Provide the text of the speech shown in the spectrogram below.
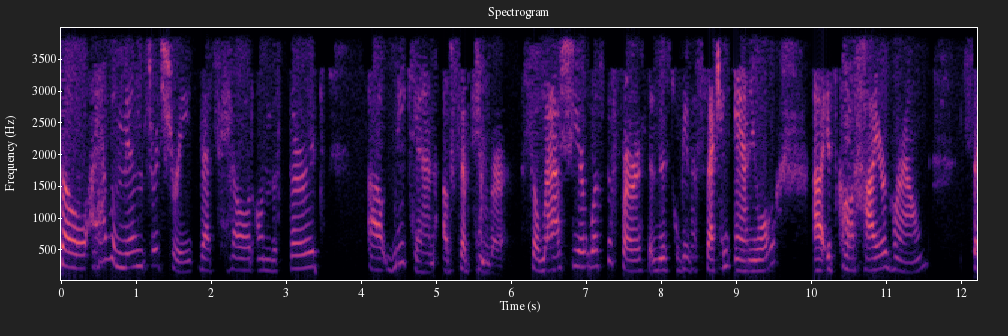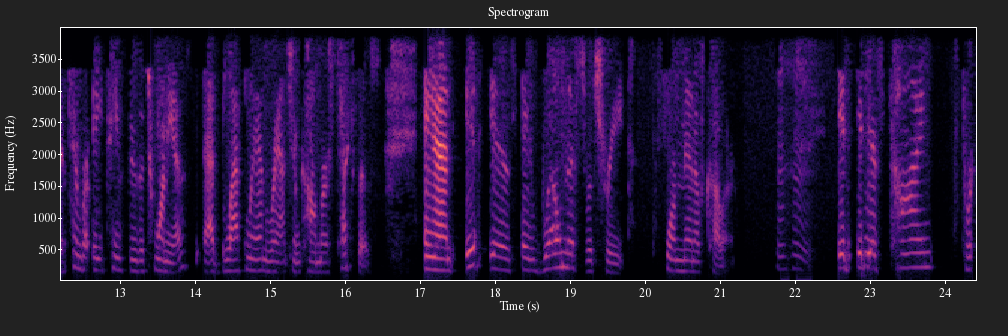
So I have a men's retreat that's held on the third uh, weekend of September. So last year was the first, and this will be the second annual. Uh, it's called Higher Ground, September 18th through the 20th at Blackland Ranch in Commerce, Texas. And it is a wellness retreat for men of color. Mhm. it, it is time for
